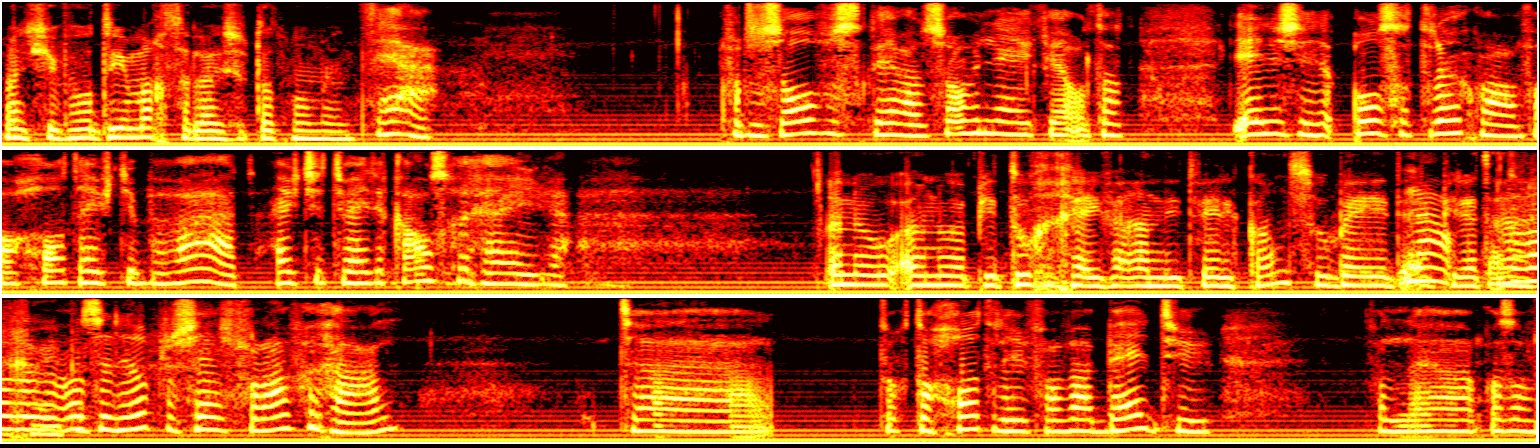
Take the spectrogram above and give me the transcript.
Want je voelde je machteloos op dat moment. Ja. Voor de zoveelste keer was het zo in één keer. Omdat die ene zin constant terugkwam van God heeft je bewaard. Hij heeft je tweede kans gegeven. En hoe, en hoe heb je toegegeven aan die tweede kans? Hoe ben je, nou, heb je dat aangegeven? Er was een heel proces vooraf gegaan. Toch de God riep van waar bent u? Van, uh, ik was al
